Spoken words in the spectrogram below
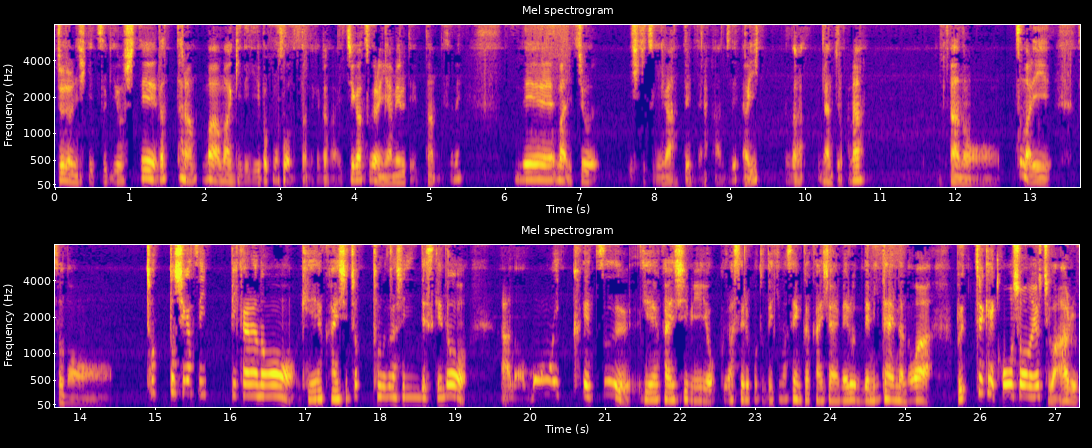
徐々に引き継ぎをして、だったら、まあまあギリギリ僕もそうだったんだけど、だから1月ぐらいに辞めるって言ったんですよね。で、まあ一応、引き継ぎがあってみたいな感じで、だからいだなんていうのかな。あの、つまり、その、ちょっと4月1日からの契約開始ちょっと難しいんですけど、あの、もう1ヶ月契約開始日遅らせることできませんか？会社辞めるんで、みたいなのは、ぶっちゃけ交渉の余地はある、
